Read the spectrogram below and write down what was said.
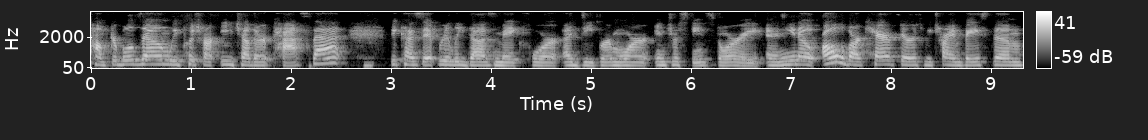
comfortable zone. We push our each other past that because it really does make for a deeper, more interesting story. And you know, all of our characters, we try and base them.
